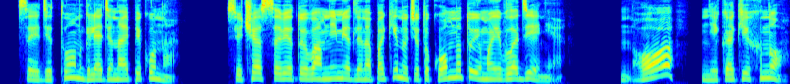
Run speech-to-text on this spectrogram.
— цедит он, глядя на опекуна. «Сейчас советую вам немедленно покинуть эту комнату и мои владения». «Но...» «Никаких «но»,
